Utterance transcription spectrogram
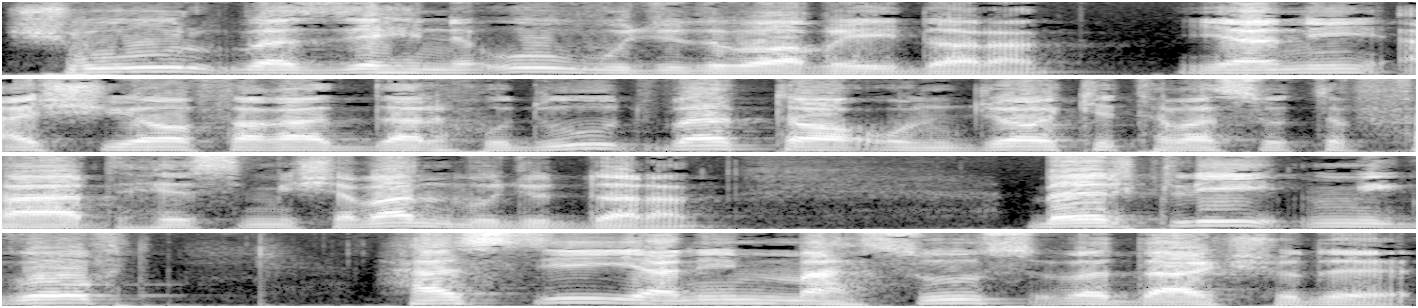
شور و ذهن او وجود واقعی دارند. یعنی اشیا فقط در حدود و تا اونجا که توسط فرد حس می شوند وجود دارند. برکلی می گفت هستی یعنی محسوس و درک شده.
